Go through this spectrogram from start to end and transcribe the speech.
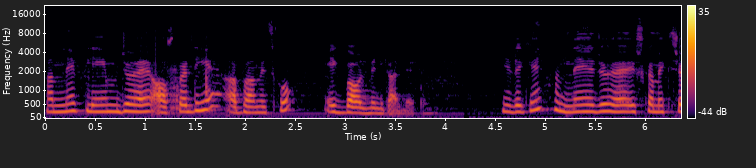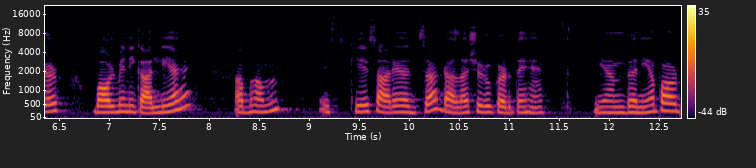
हमने फ्लेम जो है ऑफ़ कर दी है, अब हम इसको एक बाउल में निकाल लेते हैं। ये देखें, हमने जो है इसका मिक्सचर बाउल में निकाल लिया है। अब हम इसके सारे अज्जा डालना शुरू करते हैं। ये हम धनिया पाउडर,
